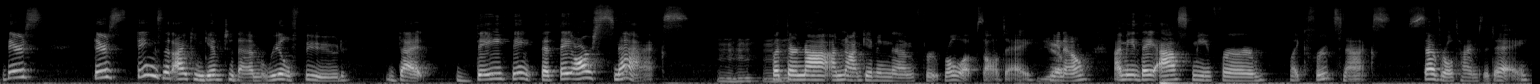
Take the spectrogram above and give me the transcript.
there's there's things that I can give to them, real food that they think that they are snacks, Mm-hmm, but they're not. I'm not giving them fruit roll-ups all day. Yeah. You know, I mean, they ask me for like fruit snacks several times a day.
